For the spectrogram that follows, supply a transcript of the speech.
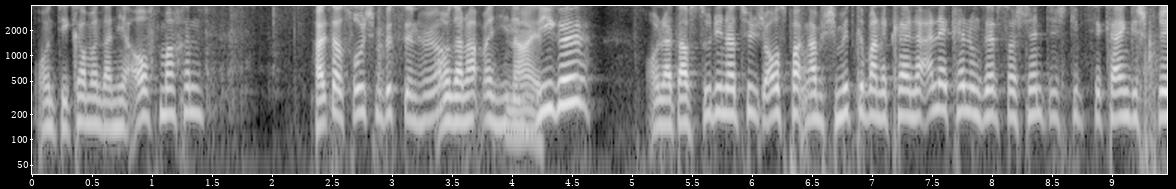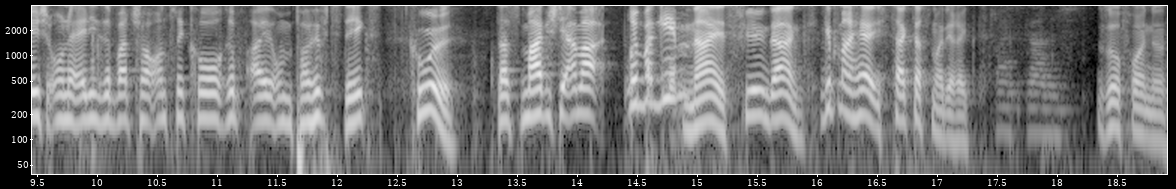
und die kann man dann hier aufmachen. Halt das ruhig ein bisschen höher. Und dann hat man hier nice. den Siegel. Und da darfst du die natürlich auspacken. Habe ich mitgebracht, eine kleine Anerkennung. Selbstverständlich gibt es hier kein Gespräch ohne Eddie Sebacha, Entrecot, Ribeye und ein paar Hüftsteaks. Cool. Das mag ich dir einmal rübergeben. Nice, vielen Dank. Gib mal her, ich zeig das mal direkt. Weiß gar nicht. So, Freunde.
